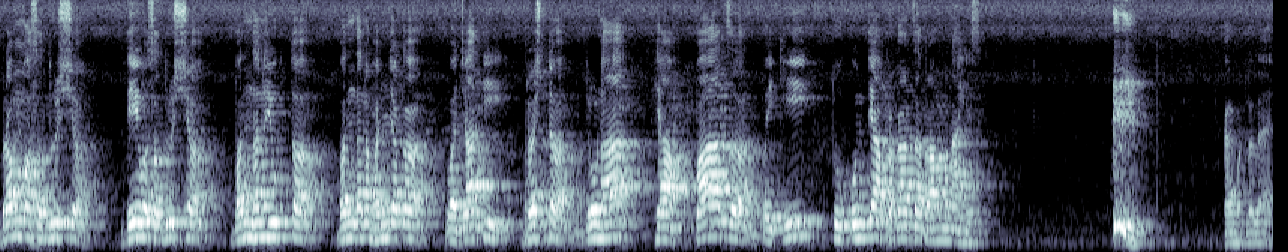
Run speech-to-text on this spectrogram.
ब्रह्मसदृश्य देवसदृश्य बंधनयुक्त बंधनभंजक व जाती भ्रष्ट द्रोणा ह्या पाचपैकी तू कोणत्या प्रकारचा ब्राह्मण आहेस? काय म्हटलेलं आहे?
